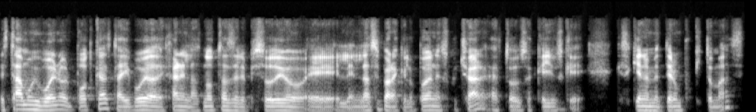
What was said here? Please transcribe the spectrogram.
está muy bueno el podcast, ahí voy a dejar en las notas del episodio eh, el enlace para que lo puedan escuchar a todos aquellos que, se quieran meter un poquito más.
